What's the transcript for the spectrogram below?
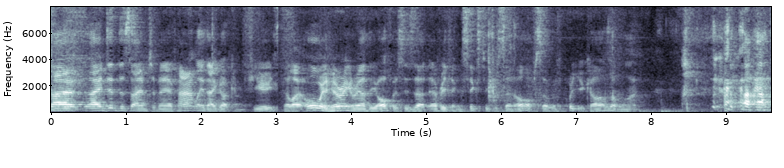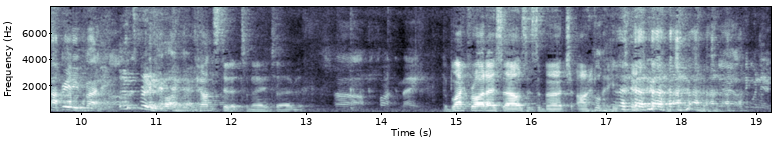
So they did the same to me. Apparently, they got confused. They're like, "All we're hearing around the office is that everything's sixty percent off, so we've put your cars online." It's pretty funny. It's pretty funny. Cunts did it to me too. But Oh, fuck me. the Black Friday sales is the merch only. Yeah, I think we need to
